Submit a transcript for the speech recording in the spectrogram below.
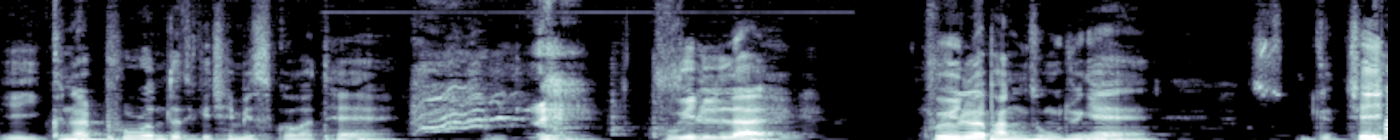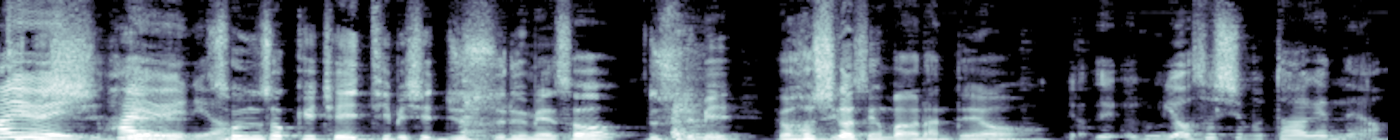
이 그날 프로그램도 되게 재밌을 것 같아. 9일날 9일날 방송 중에 그 JTBC 화요일, 화요일이요? 예, 손석희 JTBC 뉴스룸에서 뉴스룸이 6시간 생방을 한대요. 그럼 6시부터 하겠네요.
